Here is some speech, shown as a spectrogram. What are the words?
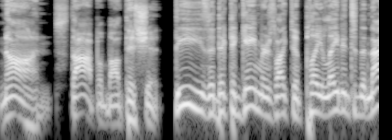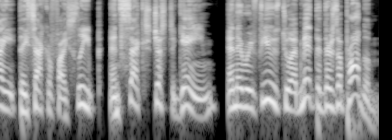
non stop about this shit. These addicted gamers like to play late into the night, they sacrifice sleep and sex just to game, and they refuse to admit that there's a problem.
